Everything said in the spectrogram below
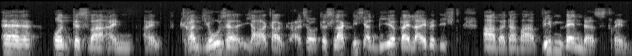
äh, und das war ein, ein grandioser Jahrgang. Also das lag nicht an mir, beileibe nicht, aber da war Wim Wenders drin,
